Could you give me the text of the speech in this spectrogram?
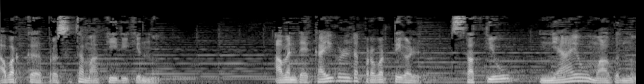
അവർക്ക് പ്രസിദ്ധമാക്കിയിരിക്കുന്നു. അവന്റെ കൈകളുടെ പ്രവർത്തികൾ സത്യവും ന്യായവുമാകുന്നു.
